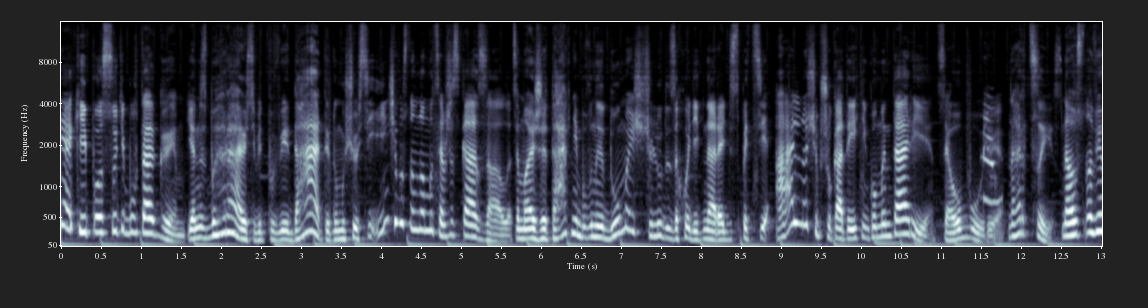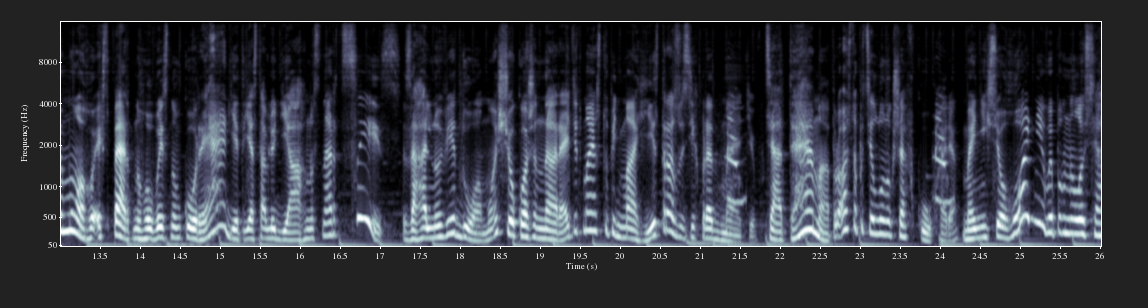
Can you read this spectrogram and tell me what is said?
який по суті був таким. Я не збираюся відповідати, тому що всі інші в основному це вже сказали. Це майже так, ніби вони думають, що люди заходять на Reddit спеціально, щоб шукати їхні коментарі. Це обурює. Нарцис. На основі мого експертного висновку Reddit я ставлю діагноз нарцис. Загальновідомо, що кожен на Reddit має ступінь магістра з усіх предметів. Ця тема просто поцілунок шеф-кухаря. Мені сьогодні виповнилося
